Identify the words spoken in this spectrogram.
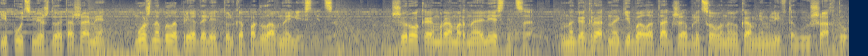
и путь между этажами можно было преодолеть только по главной лестнице. Широкая мраморная лестница многократно огибала также облицованную камнем лифтовую шахту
